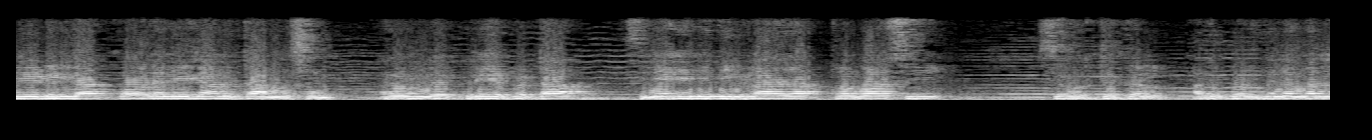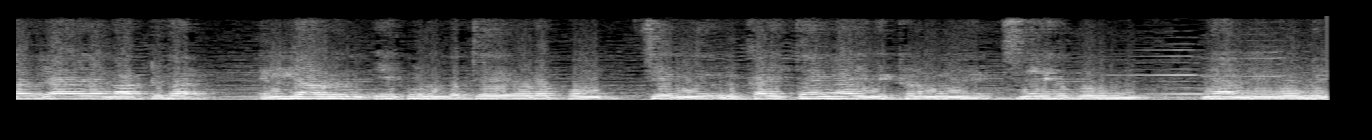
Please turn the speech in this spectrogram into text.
വീടില്ല കോളനിയിലാണ് താമസം. അതുകൊണ്ട് പ്രിയപ്പെട്ട സ്നേഹനിധികളായ പ്രവാസി സുഹൃത്തുക്കൾ അതുപോലെ തന്നെ നല്ലവരായ നാട്ടുകാർ എല്ലാവരും ഈ കുടുംബത്തെയോടൊപ്പം ചേർന്ന് ഒരു കൈത്താങ്ങായി നിൽക്കണമെന്ന് സ്നേഹപൂർവം ഞാൻ നിങ്ങളോട്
